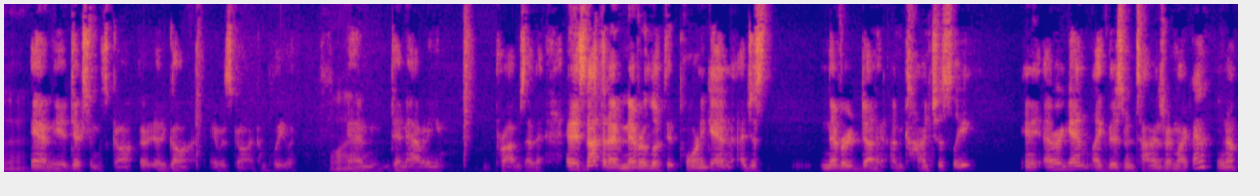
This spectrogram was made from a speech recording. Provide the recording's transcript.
Yeah. and the addiction was gone. It had gone. It was gone completely, Wow. and didn't have any problems like that. And it's not that I've never looked at porn again. I just never done it unconsciously any, ever again. Like there's been times where I'm like, eh, you know,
